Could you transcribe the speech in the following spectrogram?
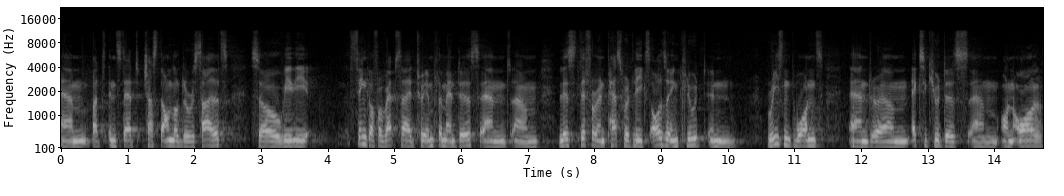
um, but instead just download the results. So we think of a website to implement this and um, list different password leaks, also include in recent ones and um, execute this um, on all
